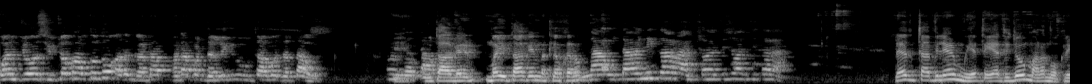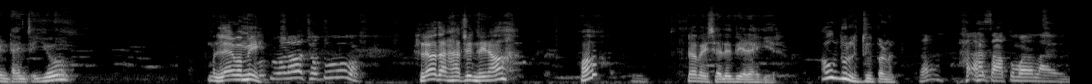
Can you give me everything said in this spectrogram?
ફોન જો સ્વિચ ઓફ આવતો હતો અને ફટાફટ જલ્દી કીધું ઉતાવળ જતા આવું ગઈ મેં ઉતાર ગઈ મતલબ ખરો? ના ઉતાવળ નહીં કરવા શાંતિ શાંતિ કરા. લે તું ચા પી લે હું તૈયાર થઈ જાઉં મારા નોકરીનો ટાઈમ થઈ ગયો. લે મમ્મી. છોટું લે તાર હાચવીને જઈને આવો. હો? લે ભાઈ શૈલેષ બી ઘેર. આવું બધું લીધું પણ. હા હા સાતું મારા લાવ્યો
